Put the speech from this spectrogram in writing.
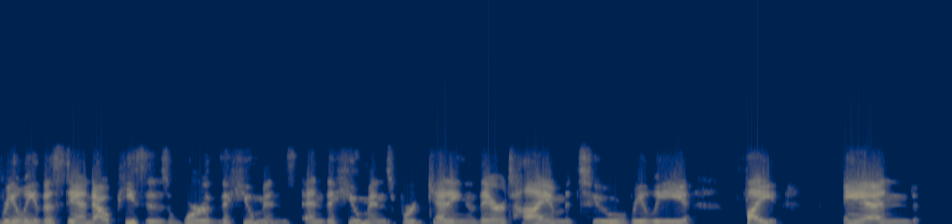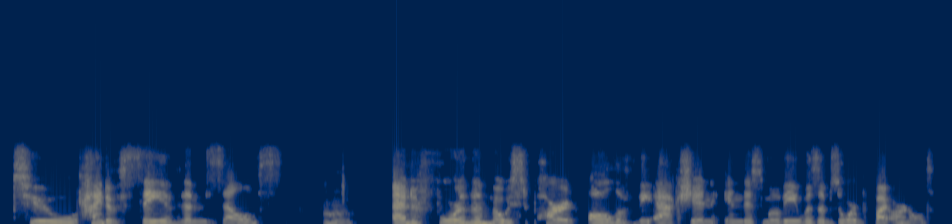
really the standout pieces were the humans, and the humans were getting their time to really fight and to kind of save themselves. Mhm. And for the most part, all of the action in this movie was absorbed by Arnold.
